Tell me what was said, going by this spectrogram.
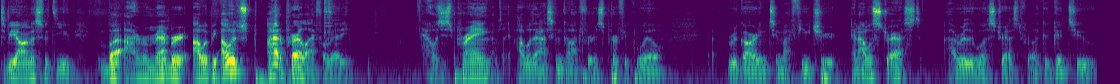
to be honest with you. But I remember I would be I was I had a prayer life already. I was just praying. I was like I was asking God for His perfect will regarding to my future, and I was stressed. I really was stressed for like a good two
